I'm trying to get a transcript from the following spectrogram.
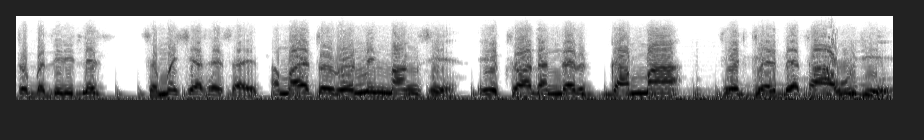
તો બધી રીતને સમસ્યા છે સાહેબ. અમારે તો રોડની જ માંગ છે. એકસો આઠ અંદર ગામમાં ઠેઠ ઘેર બેઠા આવવું જોઈએ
